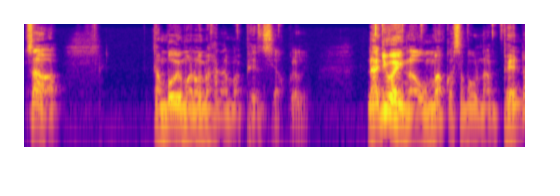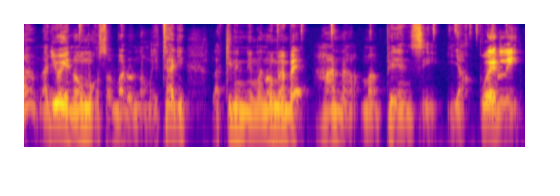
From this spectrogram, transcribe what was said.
sawa? Tambua huyu mwanaume hana mapenzi ya kweli. Najua inauma kwa sababu unampenda najua inauma kwa sababu bado unamhitaji lakini ni mwanaume ambaye hana mapenzi ya kweli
